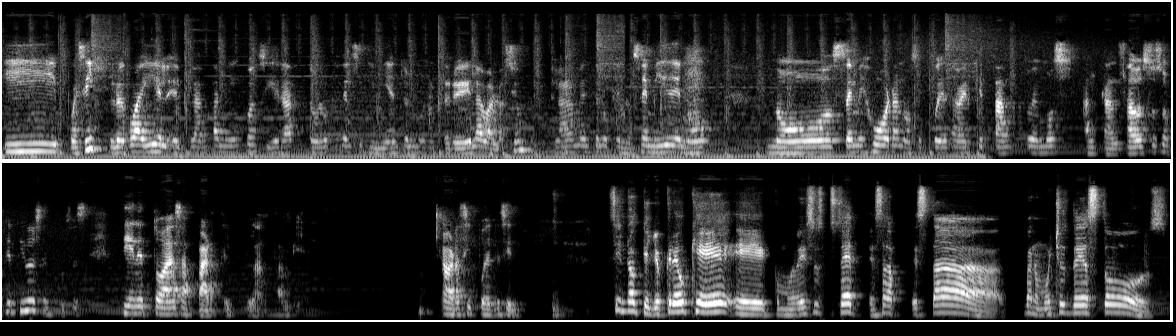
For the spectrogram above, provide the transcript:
y pues sí, luego ahí el, plan también considera todo lo que es el seguimiento, el monitoreo y la evaluación, porque claramente lo que no se mide no, no se mejora, no se puede saber qué tanto hemos alcanzado esos objetivos, entonces tiene toda esa parte el plan también. Ahora sí puedes decir. Sí, no, que yo creo que, eh, como dice usted, esa, esta, bueno, muchos de estos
